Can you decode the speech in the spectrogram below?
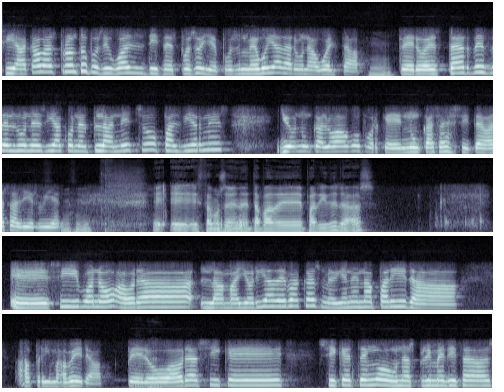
si acabas pronto, pues igual dices, pues oye, pues me voy a dar una vuelta. Mm. Pero estar desde el lunes ya con el plan hecho para el viernes, yo nunca lo hago porque nunca sabes si te va a salir bien. Eh, eh, ¿Estamos en etapa de parideras? Eh, sí, bueno, ahora la mayoría de vacas me vienen a parir a, a primavera, pero ahora sí que sí que tengo unas primerizas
